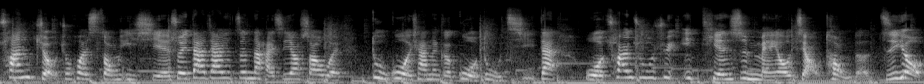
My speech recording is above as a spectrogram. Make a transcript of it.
穿久就会松一些，所以大家真的还是要稍微度过一下那个过渡期。但我穿出去一天是没有脚痛的，只有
